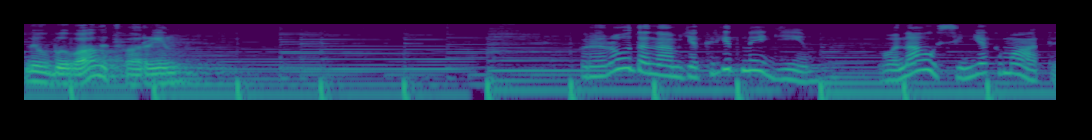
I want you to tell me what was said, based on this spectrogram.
не вбивали тварин. Природа нам як рідний дім, вона усім як мати.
